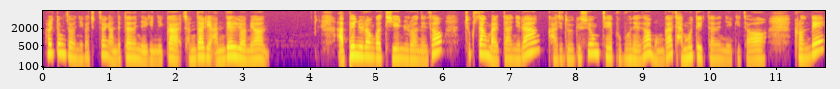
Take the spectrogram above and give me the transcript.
활동 전이가 측정이 안 됐다는 얘기니까 전달이 안 되려면 앞에 뉴런과 뒤에 뉴런에서 축상 말단이랑 가지돌기 수용체 부분에서 뭔가 잘못되어 있다는 얘기죠. 그런데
